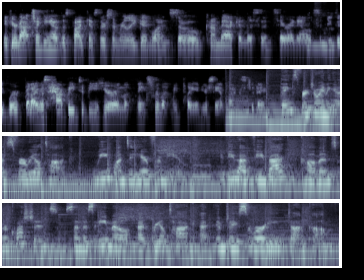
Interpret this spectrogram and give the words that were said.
if you're not checking out this podcast, there's some really good ones. So come back and listen. Sarah and Allison do good work. But I was happy to be here and let- thanks for letting me play in your sandbox today. Thanks for joining us for Real Talk. We want to hear from you. If you have feedback, comments, or questions, send us an email at realtalk at mjsorority.com.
